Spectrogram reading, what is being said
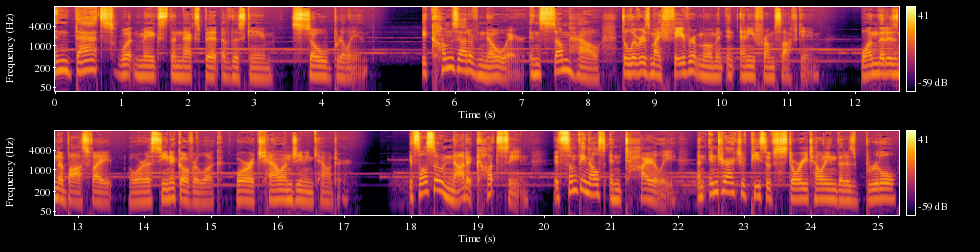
And that's what makes the next bit of this game so brilliant. It comes out of nowhere and somehow delivers my favorite moment in any FromSoft game. One that isn't a boss fight, or a scenic overlook, or a challenging encounter. It's also not a cutscene it's something else entirely an interactive piece of storytelling that is brutal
